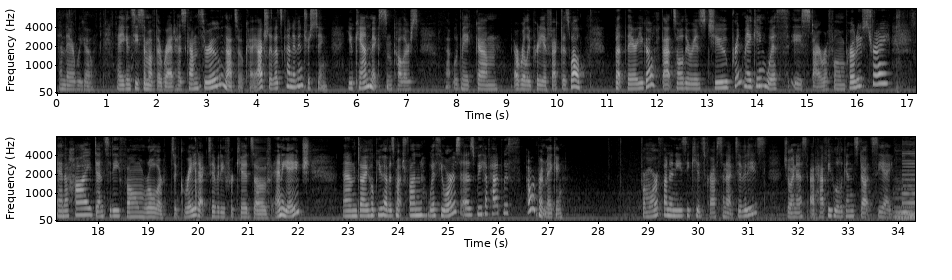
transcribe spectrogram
And there we go. Now you can see some of the red has come through. That's okay. Actually, that's kind of interesting. You can mix some colors. That would make um, a really pretty effect as well. But there you go. That's all there is to printmaking with a styrofoam produce tray and a high density foam roller. It's a great activity for kids of any age. And I hope you have as much fun with yours as we have had with our printmaking. For more fun and easy kids crafts and activities, join us at happyhooligans.ca.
